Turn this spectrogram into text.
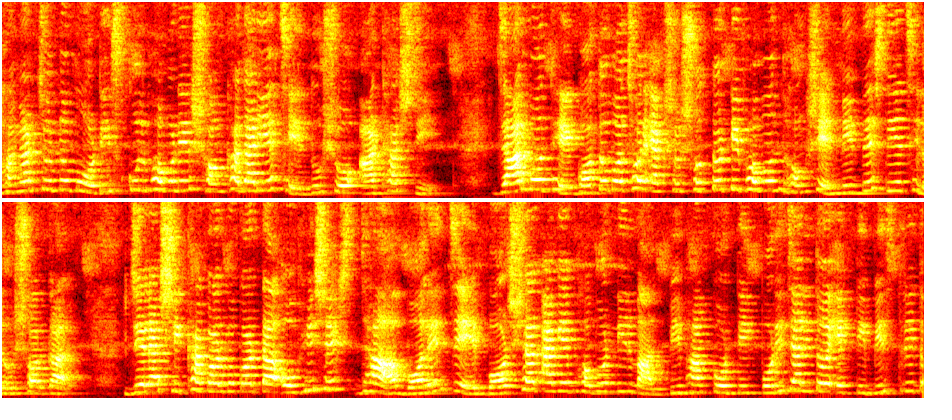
ভাঙার জন্য মোট স্কুল ভবনের সংখ্যা দাঁড়িয়েছে দুশো আঠাশটি, যার মধ্যে গত বছর একশো সত্তরটি ভবন ধ্বংসের নির্দেশ দিয়েছিল সরকার। জেলা শিক্ষা কর্মকর্তা অভিষেক ঝা বলেন যে, বর্ষার আগে ভবন নির্মাণ বিভাগ কর্তৃক পরিচালিত একটি বিস্তৃত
